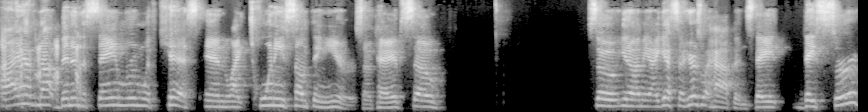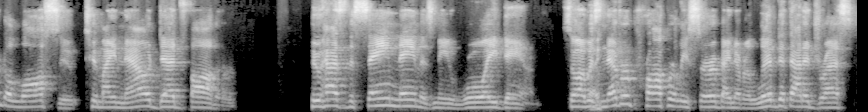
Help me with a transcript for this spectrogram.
I have not been in the same room with Kiss in like 20 something years. Okay. So so you know, I mean, I guess so here's what happens. They they served a lawsuit to my now dead father, who has the same name as me, Roy Dan. So I was Okay. never properly served. I never lived at that address.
